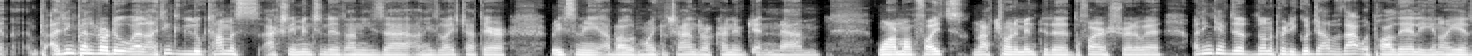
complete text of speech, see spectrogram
know, I think Bellator do well. I think Luke Thomas actually mentioned it on his uh, on his live chat there recently about Michael Chandler kind of getting um, warm up fights, not throwing him into the, the fire straight away. I think they've done a pretty good job of that with Paul Daley. You know, he had,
